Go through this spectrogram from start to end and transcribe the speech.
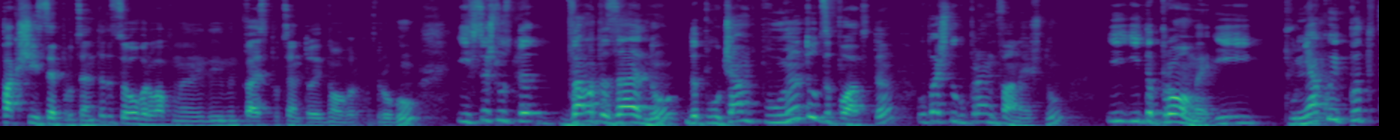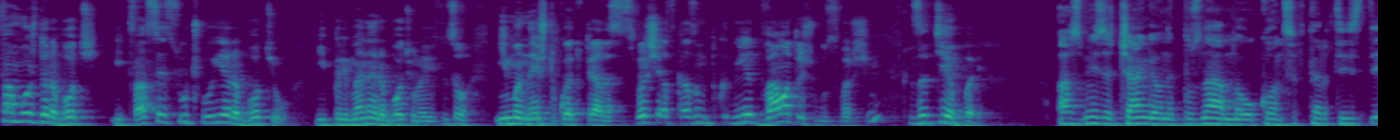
пак 60%, да се оверлапваме, да има 20% едно върху друго. И всъщност двамата заедно да получаваме половината от заплатата, обаче да го правим това нещо и, и да пробваме. И по някой път това може да работи. И това се е случвало и е работило. И при мен е работило. И в смисъл, има нещо, което трябва да се свърши. Аз казвам, тук ние двамата ще го свършим за тия пари. аз мисля, че Ангел не познава много концепт артисти.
